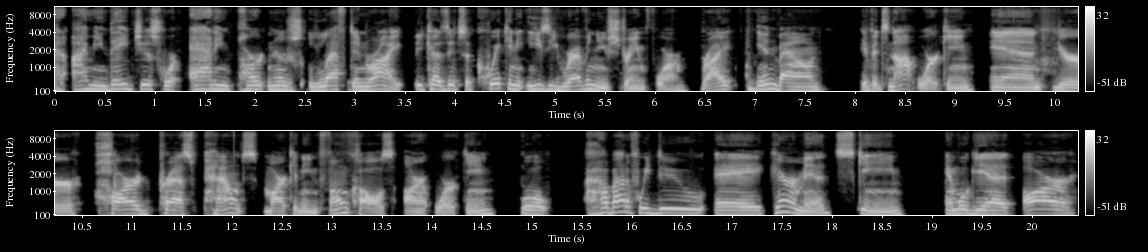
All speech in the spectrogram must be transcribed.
And I mean, they just were adding partners left and right because it's a quick and easy revenue stream for them, right? Inbound, if it's not working and your hard press pounce marketing phone calls aren't working, well, how about if we do a pyramid scheme and we'll get our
